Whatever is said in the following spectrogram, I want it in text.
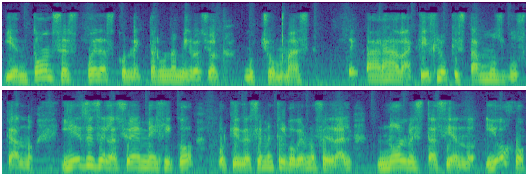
y entonces puedas conectar una migración mucho más separada, que es lo que estamos buscando. Y es desde la Ciudad de México, porque desgraciadamente el gobierno federal no lo está haciendo. Y ojo,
